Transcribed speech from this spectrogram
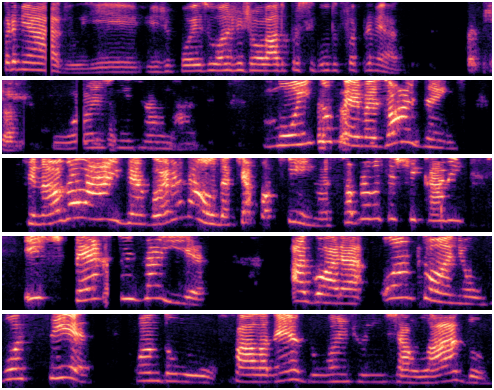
premiado e, e depois o Anjo Enjolado para o segundo que foi premiado. O Anjo Enjolado. Muito bem, mas olha, gente, final da live, agora não, daqui a pouquinho. É só para vocês ficarem espertos aí. Agora, o Antônio, você, quando fala né, do Anjo Enjaulado,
